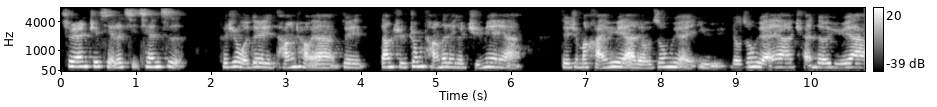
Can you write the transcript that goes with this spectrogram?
虽然只写了几千字，可是我对唐朝呀，对当时中唐的那个局面呀，对什么韩愈啊、柳宗元与柳宗元呀、全德瑜呀。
